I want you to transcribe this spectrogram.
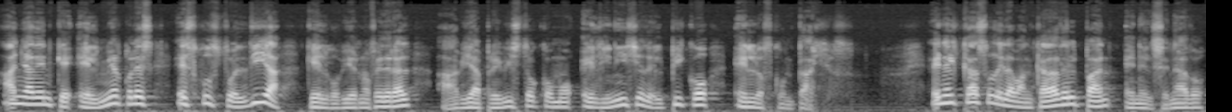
Añaden que el miércoles es justo el día que el gobierno federal había previsto como el inicio del pico en los contagios. En el caso de la bancada del PAN en el Senado,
